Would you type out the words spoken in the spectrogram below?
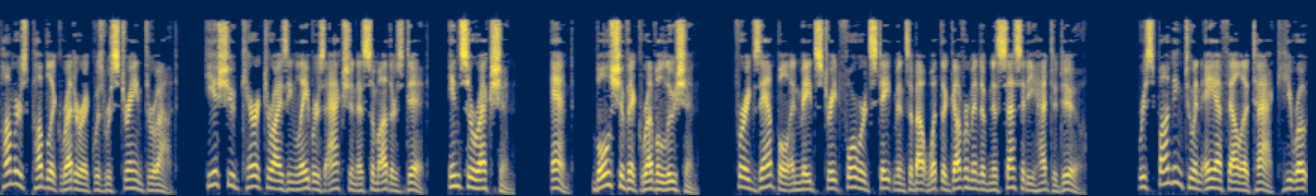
Palmer's public rhetoric was restrained throughout. He issued characterizing labor's action as some others did, "'insurrection' and "'Bolshevik revolution' for example and made straightforward statements about what the government of necessity had to do. Responding to an AFL attack he wrote,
